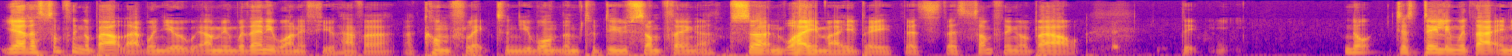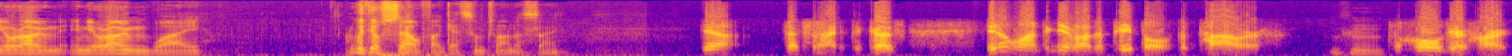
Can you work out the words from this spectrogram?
yeah. There's something about that when you, I mean, with anyone, if you have a, a conflict and you want them to do something a certain way, maybe there's there's something about the, not just dealing with that in your own in your own way, with yourself. I guess I'm trying to say. Yeah, that's right. Because you don't want to give other people the power hmm to hold your heart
